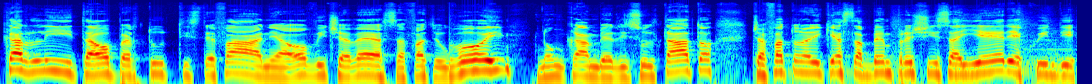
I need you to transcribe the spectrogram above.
Carlita o per tutti Stefania o viceversa, fate voi, non cambia il risultato. Ci ha fatto una richiesta ben precisa ieri e quindi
